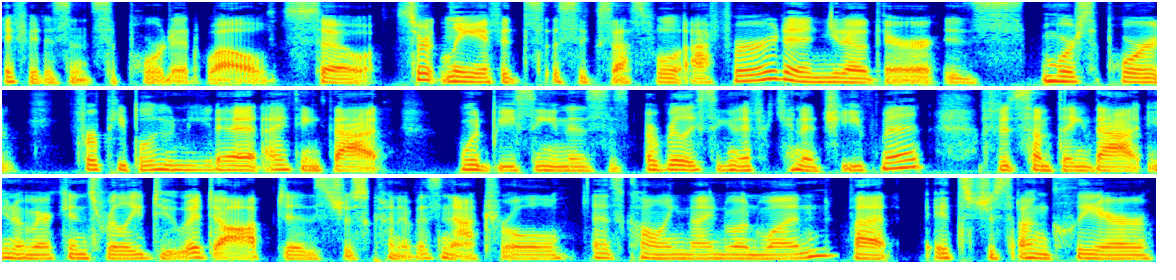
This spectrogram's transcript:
if it isn't supported well. So certainly if it's a successful effort and, you know, there is more support for people who need it, I think that would be seen as a really significant achievement. If it's something that, you know, Americans really do adopt as just kind of as natural as calling 911, but it's just unclear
